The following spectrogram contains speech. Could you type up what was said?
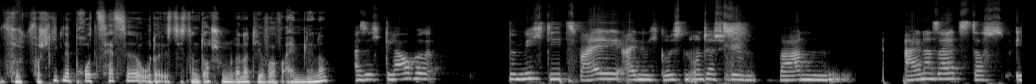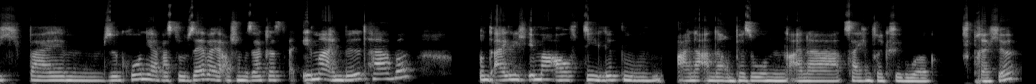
verschiedene Prozesse oder ist das dann doch schon relativ auf einem Nenner? Also ich glaube, für mich die zwei eigentlich größten Unterschiede waren einerseits, dass ich beim Synchron, ja, was du selber ja auch schon gesagt hast, immer ein Bild habe und eigentlich immer auf die Lippen einer anderen Person, einer Zeichentrickfigur spreche.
